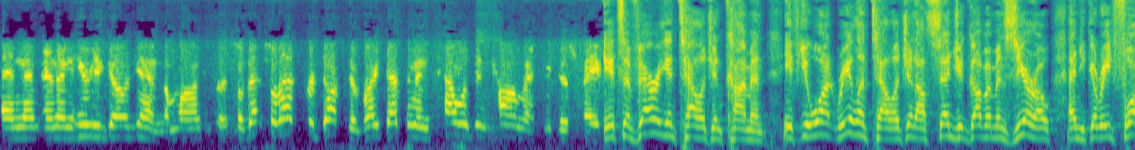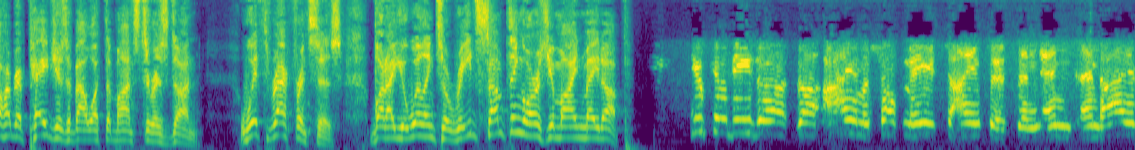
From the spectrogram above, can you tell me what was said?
And then, and then here you go again, the monster. So that, so that's productive, right? That's an intelligent comment you just made. It's a very intelligent comment. If you want real intelligent, I'll send you Government Zero, and you can read 400 pages about what the monster has done with references. But are you willing to read something, or is your mind made up? You can be the, the I am a self-made scientist, and and and I.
